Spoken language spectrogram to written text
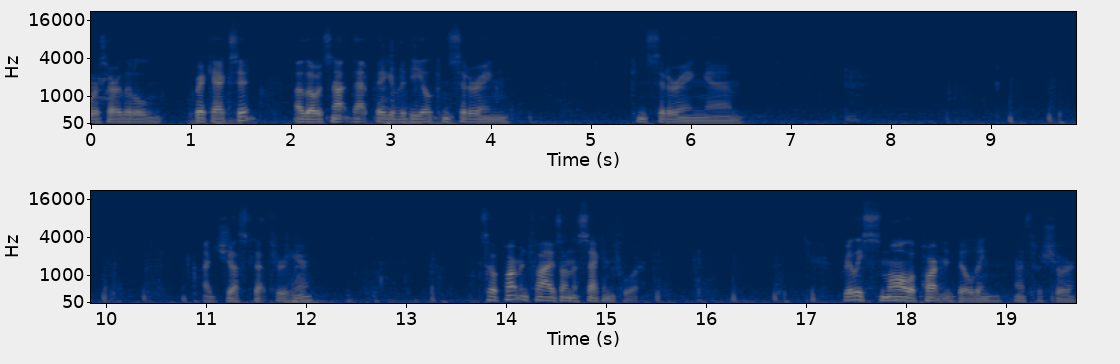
Course our little quick exit. Although it's not that big of a deal considering considering um, I just got through here. So apartment 5 is on the second floor. Really small apartment building, that's for sure.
